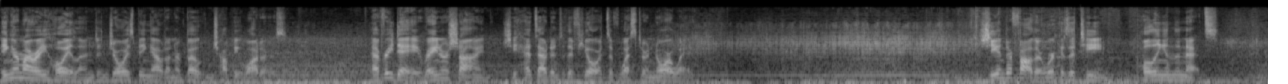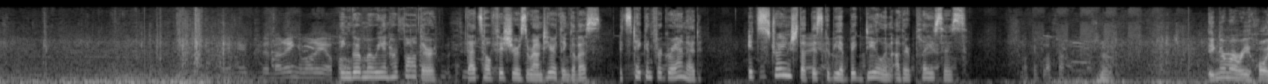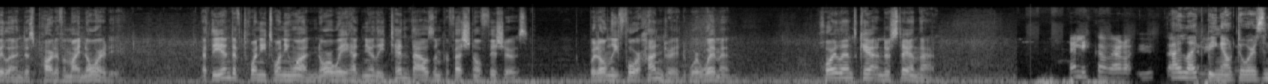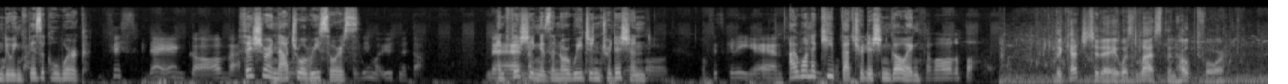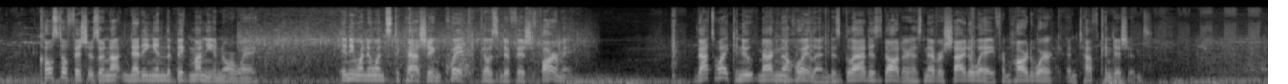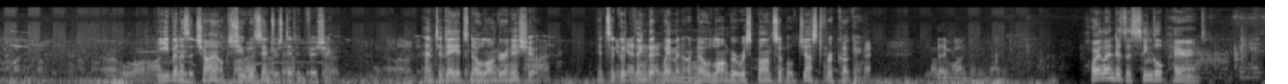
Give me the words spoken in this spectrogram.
Inger Marie Hoyland enjoys being out on her boat in choppy waters. Every day, rain or shine, she heads out into the fjords of western Norway. She and her father work as a team, pulling in the nets. Inger Marie and her father. That's how fishers around here think of us. It's taken for granted. It's strange that this could be a big deal in other places. No. Inger Marie Hoyland is part of a minority. At the end of 2021, Norway had nearly 10,000 professional fishers, but only 400 were women. Hoyland can't understand that. I like being outdoors and doing physical work. Fish are a natural resource, and fishing is a Norwegian tradition. I want to keep that tradition going. The catch today was less than hoped for. Coastal fishers are not netting in the big money in Norway. Anyone who wants to cash in quick goes into fish farming. That's why Knut Magne Hoyland is glad his daughter has never shied away from hard work and tough conditions. Even as a child, she was interested in fishing. And today it's no longer an issue. It's a good thing that women are no longer responsible just for cooking. Hoyland is a single parent.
